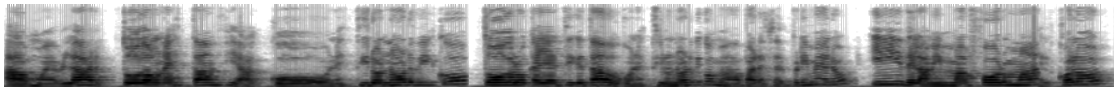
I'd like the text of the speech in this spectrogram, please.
amueblar toda una estancia con estilo nórdico, todo lo que haya etiquetado con estilo nórdico me va a aparecer primero y de la misma forma el color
